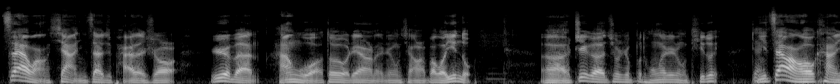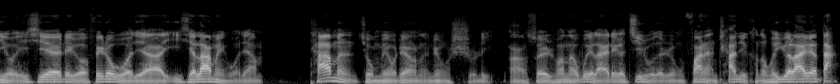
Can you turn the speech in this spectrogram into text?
再往下你再去排的时候，日本、韩国都有这样的这种想法，包括印度，啊，这个就是不同的这种梯队。你再往后看，有一些这个非洲国家、一些拉美国家。他们就没有这样的这种实力啊，所以说呢，未来这个技术的这种发展差距可能会越拉越大。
